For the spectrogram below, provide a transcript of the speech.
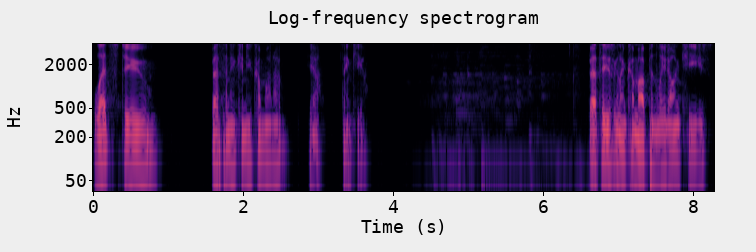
let's do Bethany, can you come on up? Yeah, thank you. Bethany is going to come up and lead on keys.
